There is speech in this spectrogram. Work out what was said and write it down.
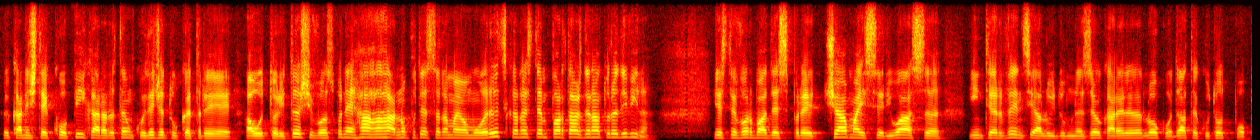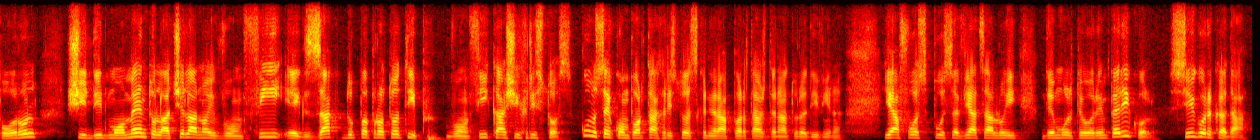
uh, ca niște copii care arătăm cu degetul către autorități și vom spune, ha, ha, ha, nu puteți să ne mai omorâți că noi suntem părtași de natură divină. Este vorba despre cea mai serioasă intervenție a lui Dumnezeu care are loc odată cu tot poporul și din momentul acela noi vom fi exact după prototip. Vom fi ca și Hristos. Cum se comporta Hristos când era părtaș de natură divină? I-a fost pusă viața lui de multe ori în pericol? Sigur că da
